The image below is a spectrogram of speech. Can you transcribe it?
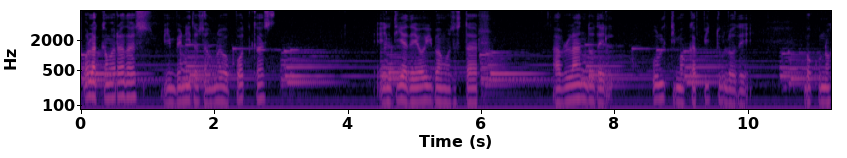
Hola camaradas, bienvenidos a un nuevo podcast. El día de hoy vamos a estar hablando del último capítulo de Boku no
